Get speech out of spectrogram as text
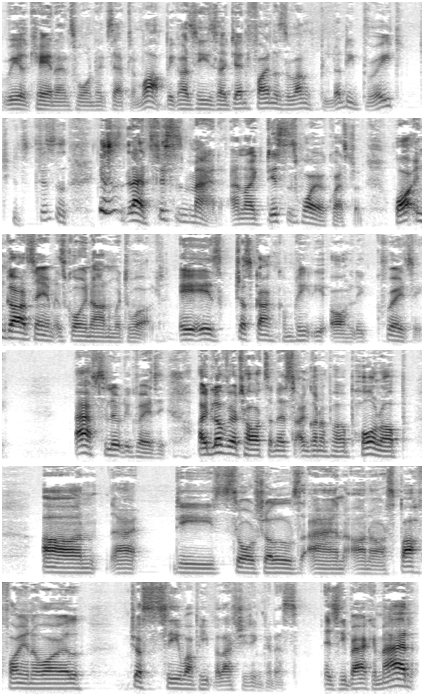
real canines won't accept him. What? Because he's identified as the wrong bloody breed. This is this is lads. This is mad, and like this is why I question what in God's name is going on with the world. It is just gone completely, utterly crazy, absolutely crazy. I'd love your thoughts on this. I'm going to put a poll up on. Uh, the socials and on our Spotify in a while just to see what people actually think of this. Is he barking mad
